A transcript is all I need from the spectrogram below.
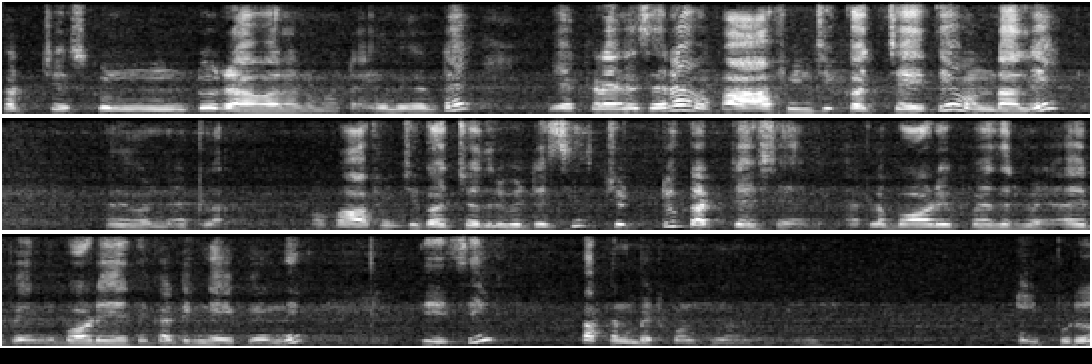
కట్ చేసుకుంటూ రావాలన్నమాట. ఎందుకంటే ఎక్కడైనా సరే ఒక హాఫ్ ఇంచి ఖర్చు అయితే ఉండాలి. అదిగోండి అట్లా. ఒక హాఫ్ ఇంచి ఖర్చు వదిలిపెట్టేసి చుట్టూ కట్ చేసేయాలి. అట్లా బాడీ మెజర్మెంట్ అయిపోయింది. బాడీ అయితే కటింగ్ అయిపోయింది. తీసి పక్కన పెట్టుకుంటున్నాను. ఇప్పుడు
